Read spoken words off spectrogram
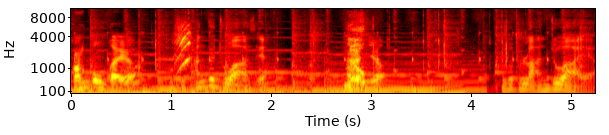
광고인가요? 혹시 당근 좋아하세요? 아니요. 저도 별로 안 좋아해요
